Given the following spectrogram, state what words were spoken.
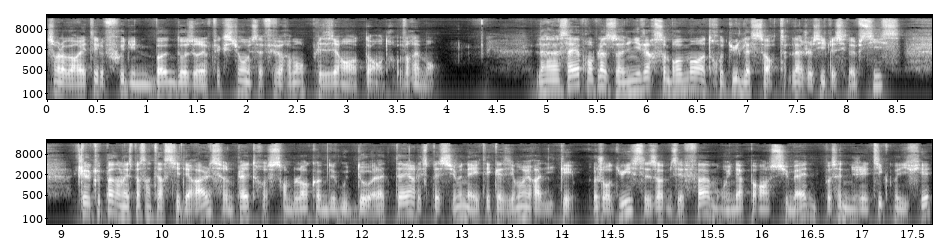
semble avoir été le fruit d'une bonne dose de réflexion, et ça fait vraiment plaisir à entendre, vraiment. La saga prend place dans un univers sombrement introduit de la sorte. Là, je cite le synopsis. Quelque part dans l'espace intersidéral, sur une planète ressemblant comme des gouttes d'eau à la Terre, l'espèce humaine a été quasiment éradiquée. Aujourd'hui, ces hommes et femmes ont une apparence humaine, possèdent une génétique modifiée,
